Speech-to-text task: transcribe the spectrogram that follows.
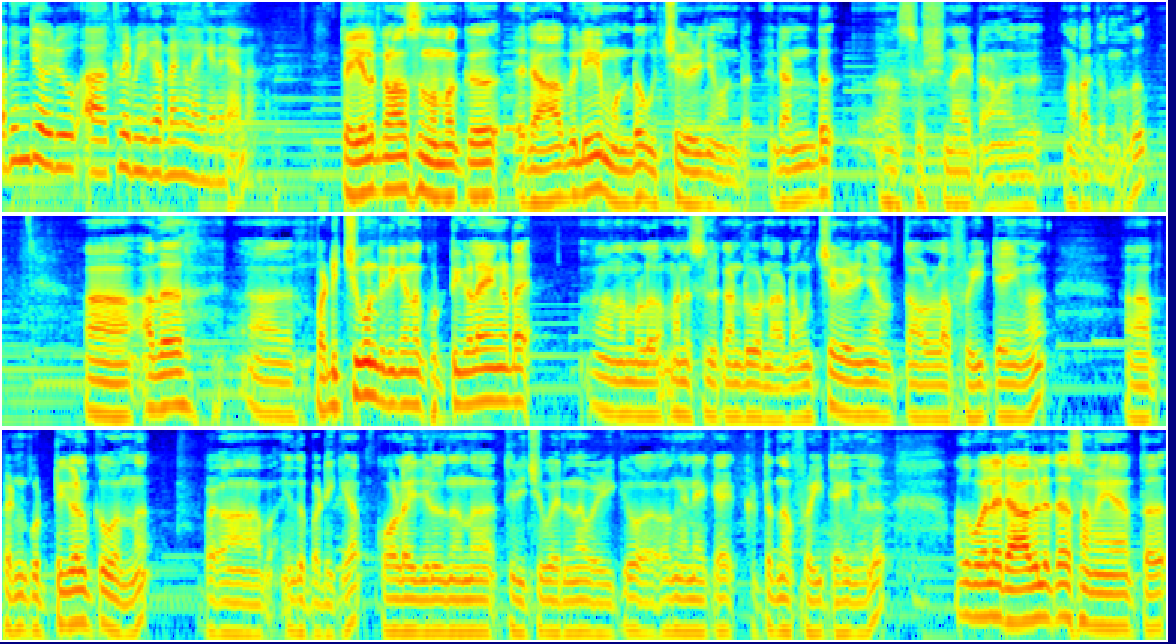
അതിന്റെ ഒരു ക്രമീകരണങ്ങൾ എങ്ങനെയാണ്? തയ്യൽ ക്ലാസ് നമുക്ക് രാവിലെയും ഉണ്ട് ഉച്ച കഴിഞ്ഞുമുണ്ട് രണ്ട് സെഷനായിട്ടാണ് അത് നടക്കുന്നത്. അത് പഠിച്ചുകൊണ്ടിരിക്കുന്ന കുട്ടികളെയും കൂടെ നമ്മൾ മനസ്സിൽ കണ്ടുകൊണ്ടാണ്. ഉച്ച കഴിഞ്ഞുള്ള ഫ്രീ ടൈം പെൺകുട്ടികൾക്ക് വന്ന് ഇത് പഠിക്കാം. കോളേജിൽ നിന്ന് തിരിച്ചു വരുന്ന വഴിക്കോ അങ്ങനെയൊക്കെ കിട്ടുന്ന ഫ്രീ ടൈമിൽ. അതുപോലെ രാവിലത്തെ സമയത്ത്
